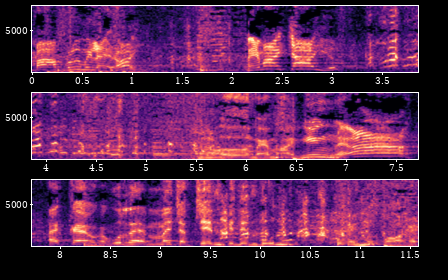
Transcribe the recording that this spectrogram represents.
ดตอนนู้นคอยมึงว้าปันเดกวนไปเที่ยวไปกลองจีนึงจอยแม่ไม้เลยห้ามเลยแม่ไม้อันช่วยเลยผ่านเออยิงใจายมึงหยัดแม่แม่ไม้ตามบาปรื้อไม่เลยร้อยแม่ไม้ใจายเหรอเออแม่มายิ่งเลยอะไอ้แก้วกับกูเล่ไม่จับเจนพิดินบุญไอ้มุกพ่อเลย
